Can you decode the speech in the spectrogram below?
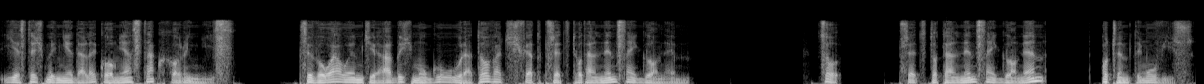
Jesteśmy niedaleko miasta Khorinis. Przywołałem cię, abyś mógł uratować świat przed totalnym Saigonem. Co? Przed totalnym Saigonem? O czym ty mówisz?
